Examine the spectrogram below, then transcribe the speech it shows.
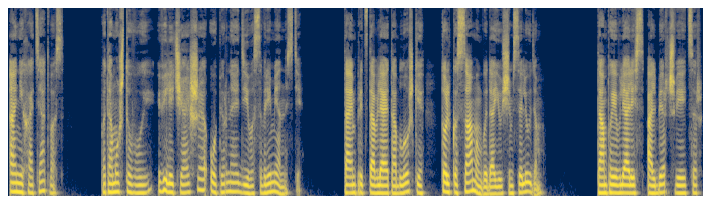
Они хотят вас, потому что вы — величайшая оперная дива современности. Тайм представляет обложки только самым выдающимся людям. Там появлялись Альберт Швейцер,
